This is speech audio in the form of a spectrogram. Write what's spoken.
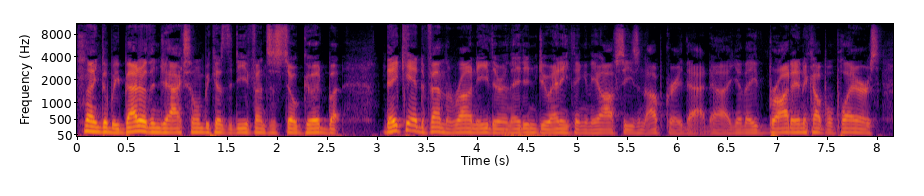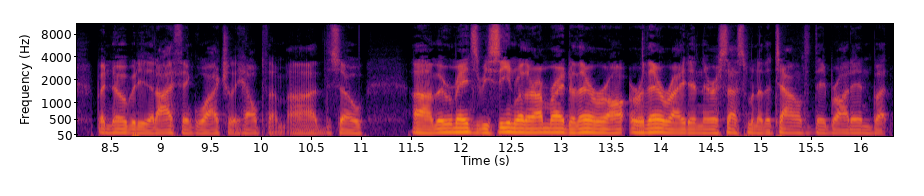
I think they'll be better than Jacksonville because the defense is still good, but they can't defend the run either, and they didn't do anything in the offseason to upgrade that. Uh, yeah, they brought in a couple players, but nobody that I think will actually help them. Uh, so um, it remains to be seen whether I'm right or they're or they're right in their assessment of the talent that they brought in, but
